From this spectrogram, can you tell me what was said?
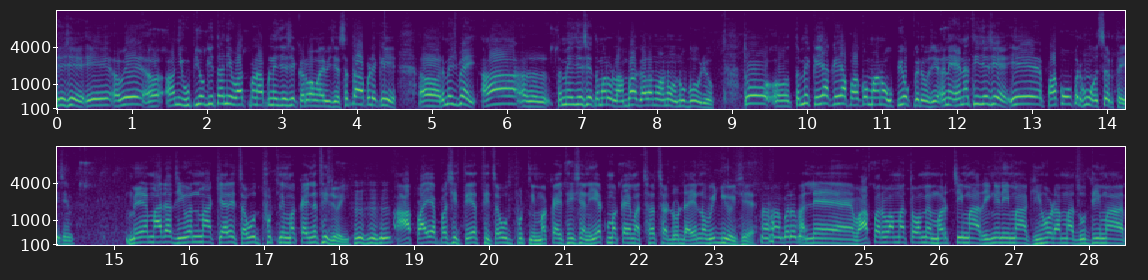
જે છે એ હવે આની ઉપયોગિતાની વાત પણ આપણે જે છે કરવામાં આવી છે. છતાં આપણે કહીએ રમેશભાઈ, આ તમે જે છે તમારો લાંબા ગાળાનો આનો અનુભવ રહ્યો. તો તમે કયા કયા પાકોમાં આનો ઉપયોગ કર્યો છે અને એનાથી જે છે એ પાકો ઉપર શું અસર થઈ છે મેં મારા જીવનમાં ક્યારેય ચૌદ ફૂટની મકાઈ નથી જોઈ. આ પાયા પછી તેરથી ચૌદ ફૂટની મકાઈ થઈ છે ને એક મકાઈમાં છ છ ડોડા એનો વીડિયો છે. અને વાપરવામાં તો અમે મરચીમાં રીંગણીમાં ઘીહોડામાં દૂધીમાં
